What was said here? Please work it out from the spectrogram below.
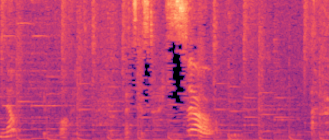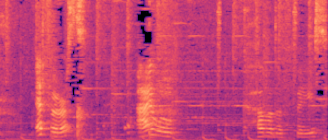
Nope. Blind. Let's get started. So, at first, I will cover the face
